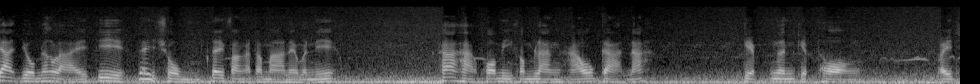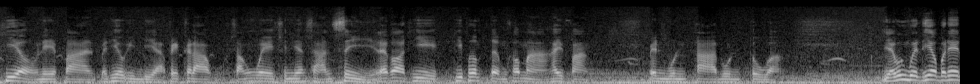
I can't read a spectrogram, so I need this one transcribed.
ญาติโยมทั้งหลายที่ได้ชมได้ฟังอาตมาในวันนี้ ถ้าหากพอมีกำลังหาโอกาสนะ เก็บเงินเก็บทอง ไปเที่ยวเนปาลไปเที่ยวอินเดีย ไปกราบสังเวชนียสถาน4แล้วก็ที่ที่เพิ่มเติมเข้ามาให้ฟังเป็นบุญตาบุญตัว อย่าเพิ่งไปเที่ยวประเทศ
